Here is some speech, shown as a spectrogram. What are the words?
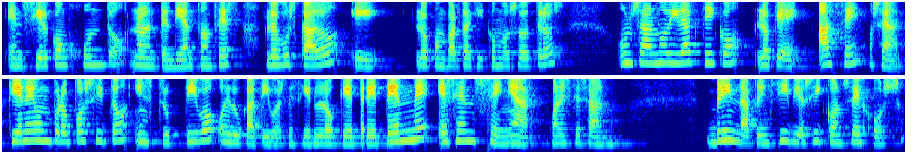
en sí el conjunto no lo entendía. Entonces lo he buscado y lo comparto aquí con vosotros. Un salmo didáctico lo que hace, o sea, tiene un propósito instructivo o educativo, es decir, lo que pretende es enseñar con este salmo. Brinda principios y consejos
